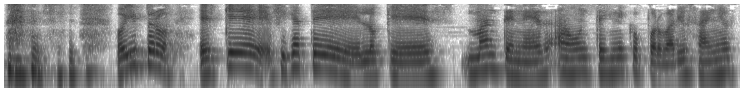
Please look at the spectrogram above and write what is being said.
Sí. Oye, pero es que fíjate lo que es mantener a un técnico por varios años.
